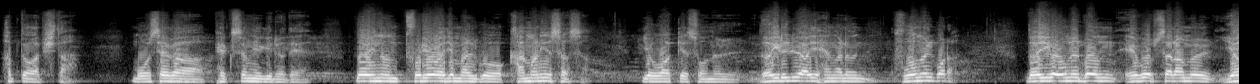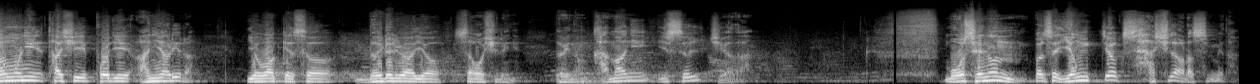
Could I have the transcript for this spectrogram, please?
합독합시다. 모세가 백성에게 이르되 너희는 두려워하지 말고 가만히 서서 여호와께서 오늘 너희를 위하여 행하는 구원을 보라. 너희가 오늘 본 애굽 사람을 영원히 다시 보지 아니하리라. 여호와께서 너희를 위하여 싸우시리니 너희는 가만히 있을지어다. 모세는 벌써 영적 사실을 알았습니다.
